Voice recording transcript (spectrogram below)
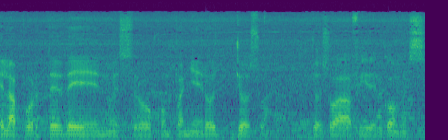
el aporte de nuestro compañero Joshua, Joshua Fidel Gómez.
